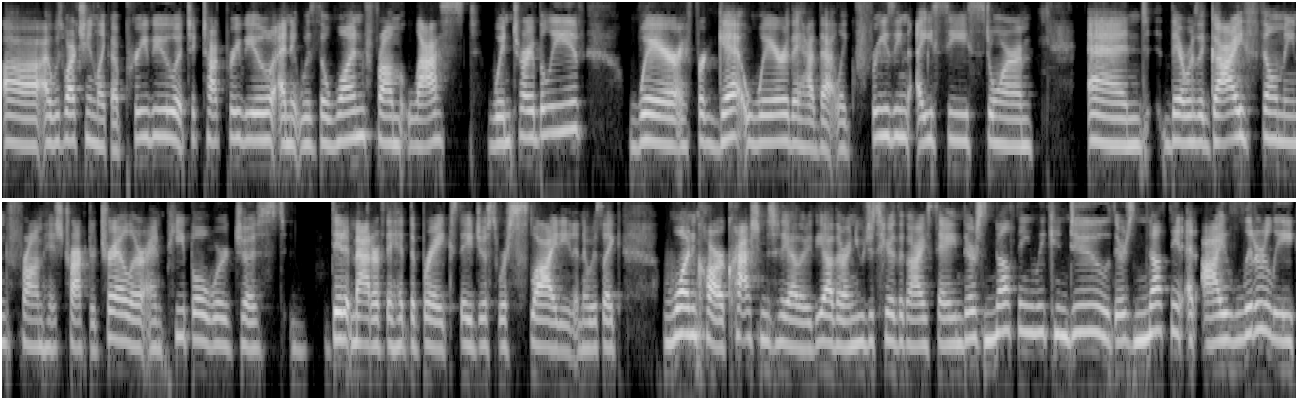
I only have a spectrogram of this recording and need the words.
uh, I was watching like a preview, a TikTok preview, and it was the one from last winter, I believe, where I forget where they had that like freezing icy storm. And there was a guy filming from his tractor trailer, and people were just didn't matter if they hit the brakes they just were sliding and it was like one car crashing into the other the other and you just hear the guy saying there's nothing we can do there's nothing and i literally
